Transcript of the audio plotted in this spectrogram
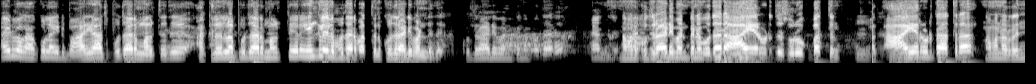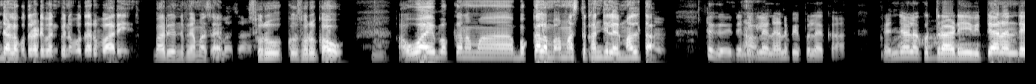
ಐಟ್ ಬೊಕ ಅಕುಲ ಐಟ್ ಭಾರಿ ಆತ್ ಪುದಾರ್ ಮಲ್ತದೆ. ಅಕ್ಲೆಲ್ಲ ಪುದಾರ್ ಮಲ್ತೀರು ಎಂಕ್ಲೆಲ್ಲ ಪುದಾರ್ ಬತ್ತನ? ಕುದುರಾಡಿ ಬಂಡದು. ಕುದ್ರಾಡಿ ಬನ್ಪಿನ ಪುದಾರ್? ನಮ್ಮ ಕುದ್ರಾಡಿ ಬಂಪಿನ ಪುದಾರ್ ಆ ಎರಡ್ದು ಸುರುಕ್ ಬತ್ತನ್. ಆ ಎರಡು ಹತ್ರ ನಮ್ಮ ರಂಜಾಳ ಕುದ್ರಾಡಿ ಬನ್ಪಿನ ಪುದಾರ್ ಬಾರಿ ಬಾರಿ ಒಂದು ಫೇಮಸ್. ಸುರುಕ್ ಸುರುಕ್ ಅವು. ಅವ್ವ ಐ ಬೊಕ್ಕ ನಮ್ಮ ಬೊಕ್ಕಲ ಮಸ್ತ್ ಕಂಜಿಲೇನ್ ಮಲ್ತ. ಫಸ್ಟ್ ಇದು ನಿಗ್ಲೆ ನೆನಪಿಪ್ಪಲಕ ಪೆಂಜಾಳ ಕುದ್ರಾಡಿ ವಿದ್ಯಾನಂದ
